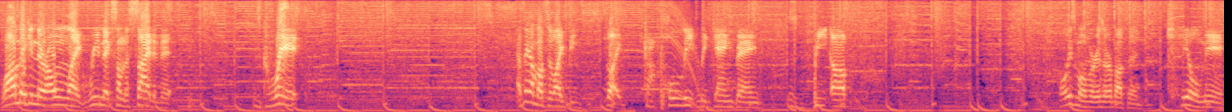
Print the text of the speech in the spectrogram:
while making their own, like, remix on the side of it. It's great. I think I'm about to, like, be, like, completely gangbanged. Just beat up. All these motherfuckers are about to kill me.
